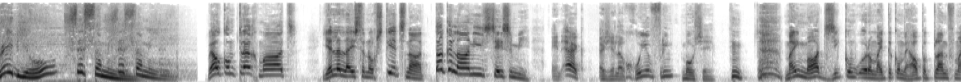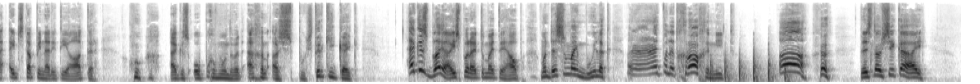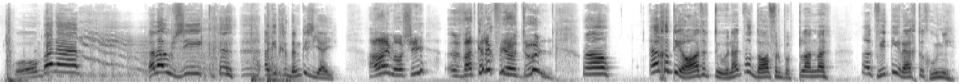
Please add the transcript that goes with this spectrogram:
Radio Sesame. Sesame. Welkom terug, maat. Julle luister nog steeds na Takalani Sesemi en ek is julle goeie vriend Moshe. Hm. My maat Ziek kom oor om my te kom help beplan vir my uitstappie na die teater. Ek is opgewonde want ek gaan as poestertjie kyk. Ek is bly hy's bereid om my te help, want dis vir my moeilik en ek wil dit graag geniet. Ah, dis nou seker hy. Kom binne. Hallo Ziek. Ek het gedink is jy. Hi Moshi, wat kan ek vir jou doen? Wel, ek gaan teater toe en ek wil daarvoor beplan, maar ek weet nie regtig hoe nie.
